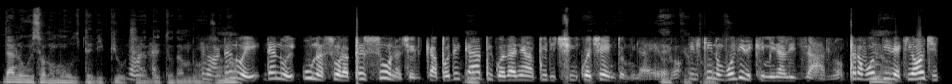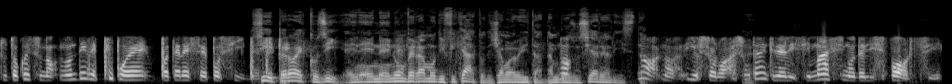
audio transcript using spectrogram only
da noi sono molte di più, no, ce l'ha detto D'Ambroso. No, no? Da, noi, da, noi, una sola persona, cioè il capo dei capi, eh. guadagnava più di 500 mila euro, ecco, il che non vuol dire criminalizzarlo, però vuol dire che oggi tutto questo non deve più poter essere possibile. Sì, però è così così e, e non verrà modificato, diciamo la verità. D'Ambroso, no, sia realista. No, no, io sono assolutamente realista. Il massimo degli sforzi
